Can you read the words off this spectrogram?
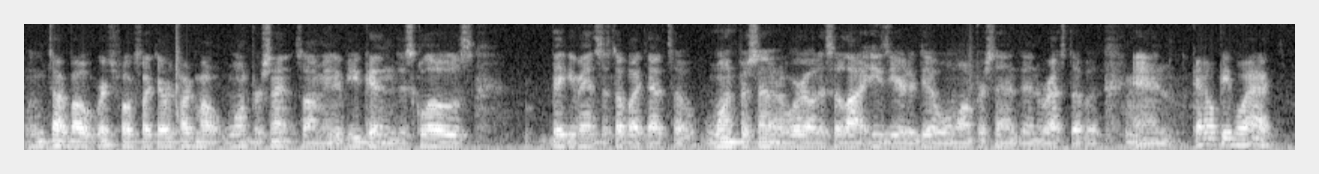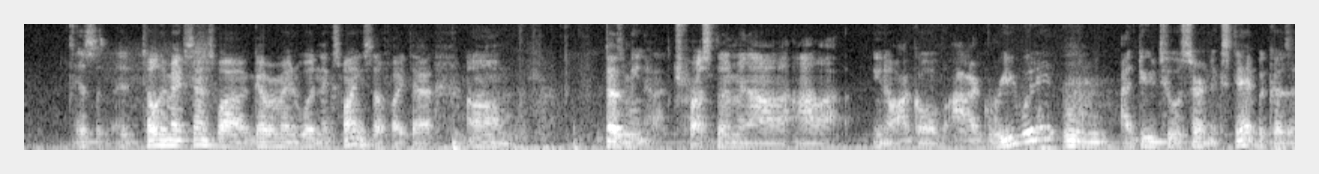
when you talk about rich folks like that, we're talking about 1%. So, I mean, if you can disclose big events and stuff like that to 1% of the world, it's a lot easier to deal with 1% than the rest of it. Mhm. And look at how people act. It's, it totally makes sense why government wouldn't explain stuff like that. Um, doesn't mean that I trust them and I, I, you know, I go, I agree with it. Mhm. I do to a certain extent because of,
